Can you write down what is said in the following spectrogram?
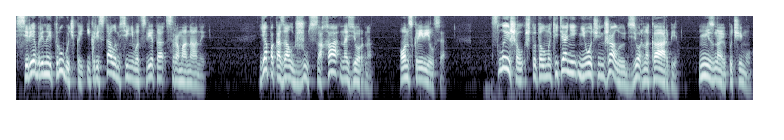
с серебряной трубочкой и кристаллом синего цвета с романаны. Я показал Джус Саха на зерна. Он скривился. Слышал, что талмакитяне не очень жалуют зерна Каарби. Не знаю почему.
